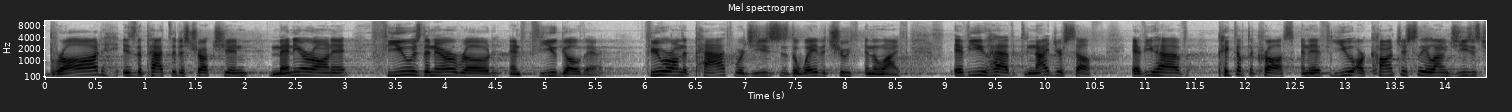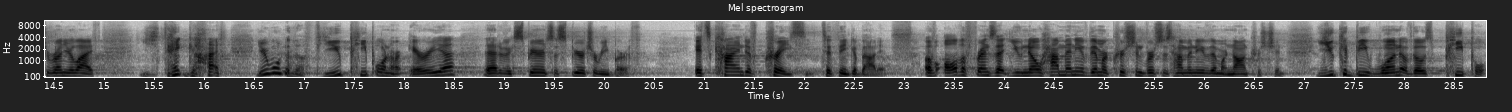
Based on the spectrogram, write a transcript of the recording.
Broad is the path to destruction, many are on it, few is the narrow road, and few go there. Few are on the path where Jesus is the way, the truth, and the life if you have denied yourself, if you have picked up the cross, and if you are consciously allowing Jesus to run your life, thank God you're one of the few people in our area that have experienced a spiritual rebirth. It's kind of crazy to think about it. Of all the friends that you know, how many of them are Christian versus how many of them are non Christian? You could be one of those people.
